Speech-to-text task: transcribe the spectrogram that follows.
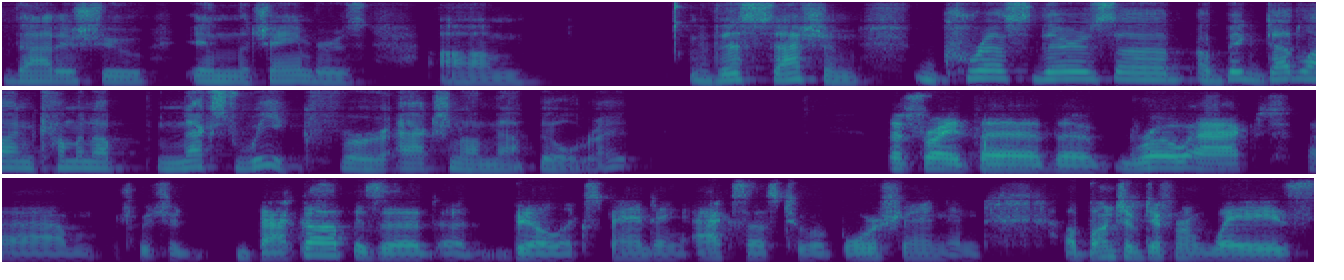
that issue in the chambers um, this session. Chris, there's a, a big deadline coming up next week for action on that bill, right? That's right. The the Roe Act, um, which we should back up, is a, a, bill expanding access to abortion in a bunch of different ways.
